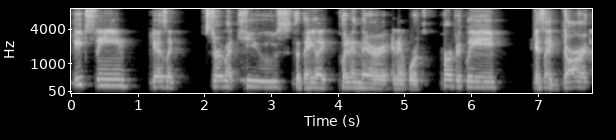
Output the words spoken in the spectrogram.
each scene, he has like certain like cues that they like put in there, and it works perfectly. It's like dark,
